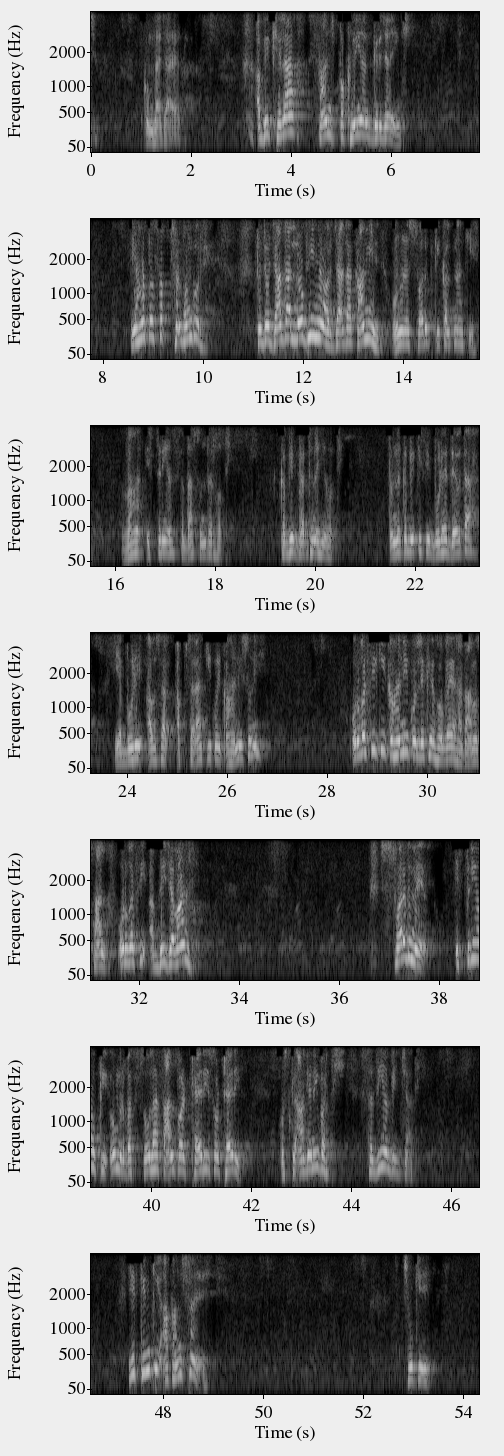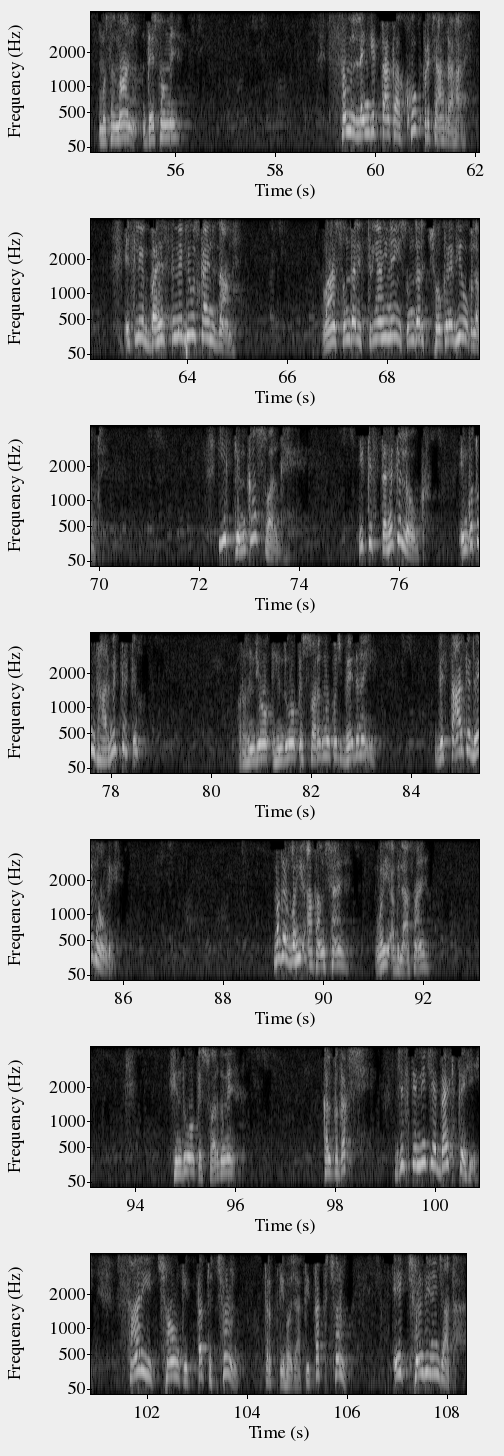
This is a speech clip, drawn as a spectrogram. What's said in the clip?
कुमला जाएगा। अभी खिला साँझ पखड़ियाँ गिर जाएँगी। यहाँ तो सब क्षणभंगुर है। तो जो ज़्यादा लोभी हैं और ज़्यादा कामी हैं, उन्होंने स्वर्ग की कल्पना की वहाँ स्त्रियाँ सदा सुंदर होती। कभी वृद्ध नहीं होती। तुमने कभी किसी बूढ़े देवता या बूढ़ी अवसर, अप्सरा की कोई कहानी सुनी? उर्वशी की कहानी को लिखे हो गए हज़ारों साल। उर्वशी अब भी जवान है। स्वर्ग में स्त्रियों की उम्र बस 16 साल पर ठहरी सो ठहरी, उसके आगे नहीं बढ़ती, सदियाँ बीत जाती। ये किन की आकांक्षाएँ चूँकि मुसलमान देशों में समलैंगिकता का खूब प्रचार रहा है, इसलिए बहिष्त में भी उसका इंतज़ाम है। वहाँ सुंदर स्त्रियाँ ही नहीं, सुंदर छोकरे भी उपलब्ध है। ये किनका स्वर्ग है? ये किस तरह के लोग? इनको तुम धार्मिक कहते हो? और हिंदुओं हिंदुओं के स्वर्ग में कुछ भेद नहीं। विस्तार के भेद होंगे। मगर वही आकांक्षाएँ, वही अभिलाषाएँ, हिंदुओं के स्वर्ग में कल्पवृक्ष, जिसके नीचे बैठते ही सारी इच्छाओं की तत्क्षण तृप्ति हो जाती। तत्क्षण, एक क्षण भी नहीं जाता।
